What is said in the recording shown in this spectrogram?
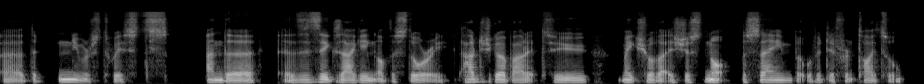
uh, the numerous twists and the, uh, the zigzagging of the story, how did you go about it to make sure that it's just not the same but with a different title?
